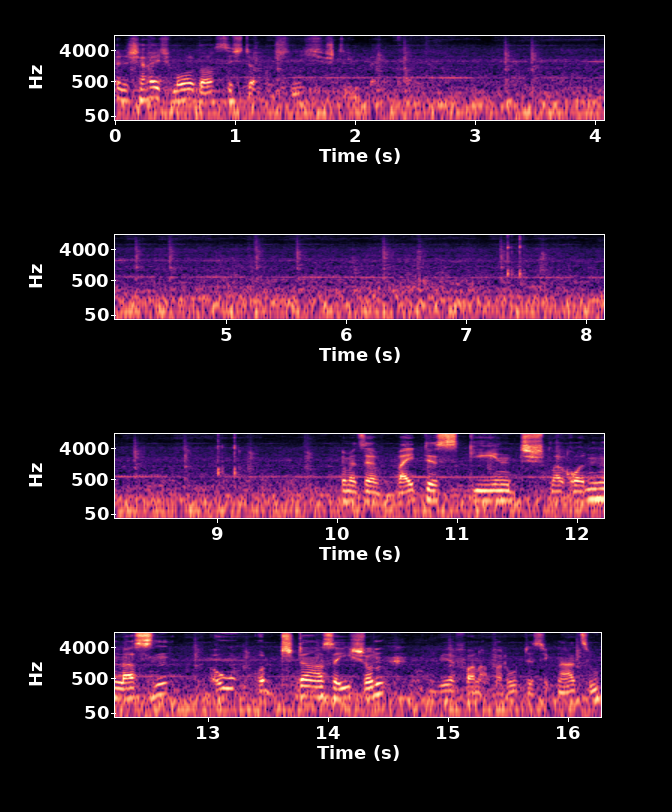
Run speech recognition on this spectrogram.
Dann schaue ich mal, dass ich da nicht stehen bleiben Können wir jetzt ja weitestgehend mal rollen lassen. Oh, und da sehe ich schon. Wir fahren auf ein rotes Signal zu.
